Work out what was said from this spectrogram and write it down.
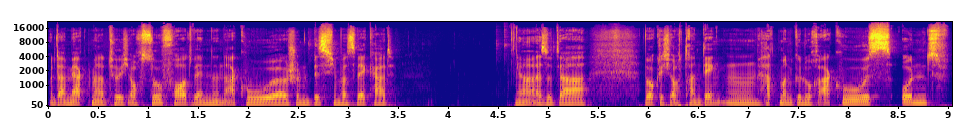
Und da merkt man natürlich auch sofort, wenn ein Akku äh, schon ein bisschen was weg hat. Ja, also da wirklich auch dran denken, hat man genug Akkus und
